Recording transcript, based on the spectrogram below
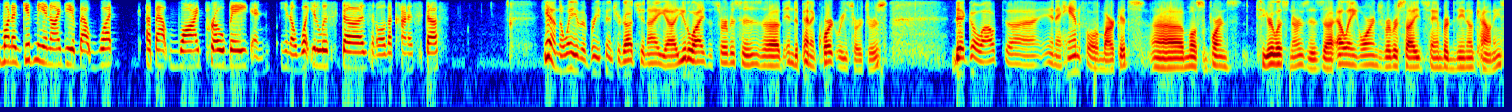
want to give me an idea about what about why probate and you know what your list does and all that kind of stuff? Yeah, in the way of a brief introduction, I uh, utilize the services of independent court researchers that go out uh, in a handful of markets. Uh, most important to your listeners is uh, L.A., Orange, Riverside, San Bernardino counties,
